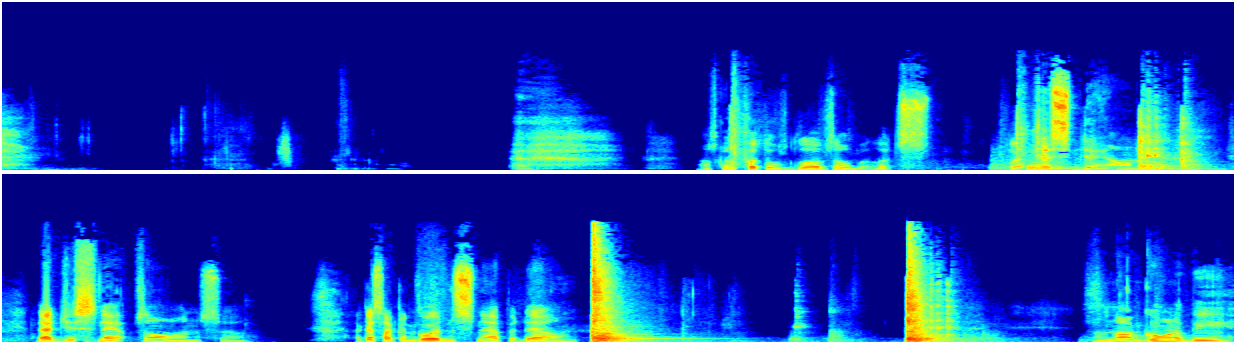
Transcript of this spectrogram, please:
was going to put those gloves on, but let's let this down. That just snaps on, so I guess I can go ahead and snap it down. I'm not going to be.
